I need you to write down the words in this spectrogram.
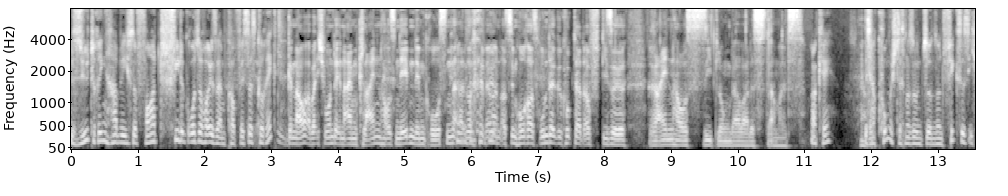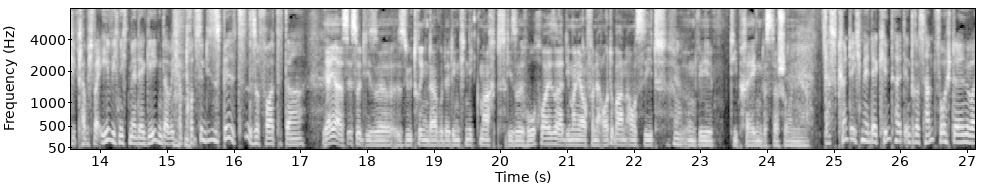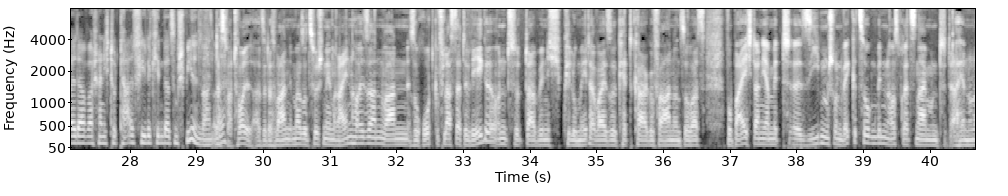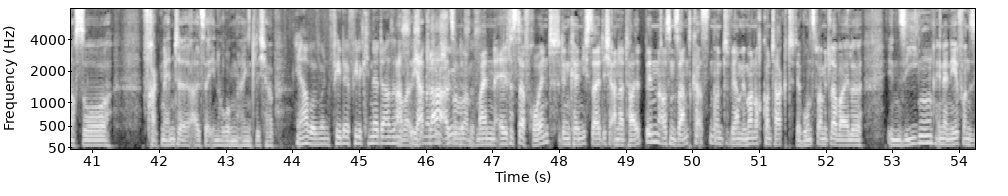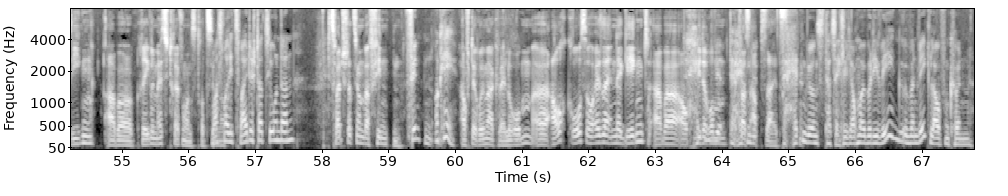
Südring habe ich sofort viele große Häuser im Kopf. Ist das korrekt? Genau, aber ich wohnte in einem kleinen Haus neben dem großen. Also wenn man aus dem Hochhaus runtergeguckt hat auf diese Reihenhaussiedlung, da war das damals. Okay. Ja. Ist ja komisch, dass man so, so, so ein fixes, ich glaube, ich war ewig nicht mehr in der Gegend, aber ich habe trotzdem dieses Bild sofort da. Ja, ja, es ist so diese Südring da, wo der den Knick macht, diese Hochhäuser, die man ja auch von der Autobahn aussieht, ja. irgendwie, die prägen das da schon, ja. Das könnte ich mir in der Kindheit interessant vorstellen, weil da wahrscheinlich total viele Kinder zum Spielen waren, oder? Das war toll. Also das waren immer so zwischen den Reihenhäusern, waren so rot gepflasterte Wege und da bin ich kilometerweise Catcar gefahren und sowas. Wobei ich dann ja mit äh, sieben schon weggezogen bin aus Bretzenheim und daher nur noch so Fragmente als Erinnerungen eigentlich habe. Ja, aber wenn viele, viele Kinder da sind, aber ist ja klar, schön, also mein ältester Freund, den kenne ich seit ich anderthalb bin aus dem Sandkasten und wir haben immer noch Kontakt. Der wohnt zwar mittlerweile in Siegen, in der Nähe von Siegen, aber regelmäßig treffen wir uns trotzdem. Was noch. war die zweite Station dann? Die zweite Station war Finden. Finden, okay. Auf der Römerquelle oben. Äh, auch große Häuser in der Gegend, aber auch wiederum wir, etwas wir, abseits. Da hätten wir uns tatsächlich auch mal über, die Weg, über den Weg laufen können.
